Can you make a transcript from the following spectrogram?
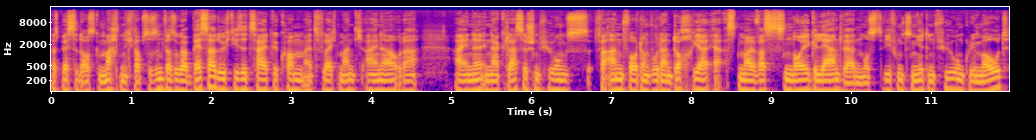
das Beste daraus gemacht. Und ich glaube, so sind wir sogar besser durch diese Zeit gekommen, als vielleicht manch einer oder eine in der klassischen Führungsverantwortung, wo dann doch ja erstmal was neu gelernt werden musste. Wie funktioniert denn Führung remote?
